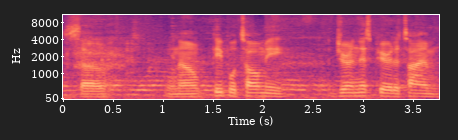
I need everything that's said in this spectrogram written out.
so, you know, people told me during this period of time,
